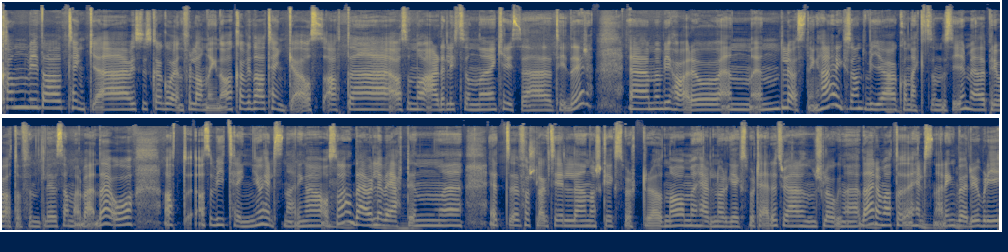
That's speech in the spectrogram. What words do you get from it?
Kan vi da tenke, hvis vi skal gå inn for landing nå, kan vi da tenke oss at eh, altså nå er det litt sånn eh, krisetider, eh, men vi har jo en, en løsning her, ikke sant? via Connect, som du sier, med det privat-offentlige samarbeidet. Og at altså, vi trenger jo helsenæringa også. Det er jo levert inn et forslag til Norske eksportråd nå om Hele Norge eksporterer, tror jeg er sloganet der, om at helsenæring bør jo bli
